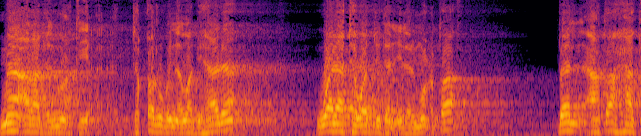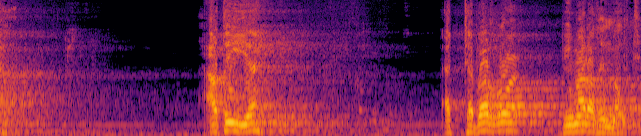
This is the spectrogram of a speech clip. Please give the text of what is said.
ما أراد المعطي التقرب إلى الله بهذا ولا توددا إلى المعطى بل أعطاه هكذا. عطية التبرع بمرض الموت.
